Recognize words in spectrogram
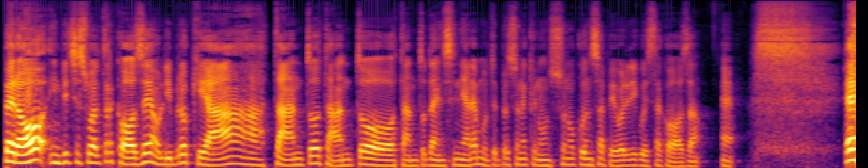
però invece su altre cose è un libro che ha tanto, tanto, tanto da insegnare a molte persone che non sono consapevoli di questa cosa. Eh. Eh,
